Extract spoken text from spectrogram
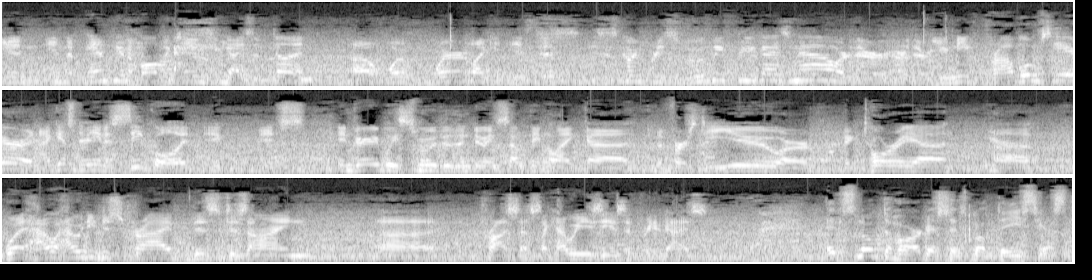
in, in the pantheon of all the games you guys have done, uh, where, where like is this is this going pretty smoothly for you guys now? Are there are there unique problems here? And I guess being a sequel, it, it, it's invariably smoother than doing something like uh, the first EU or Victoria. Uh, what, how how would you describe this design uh, process? Like, how easy is it for you guys? it's not the hardest, it's not the easiest.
